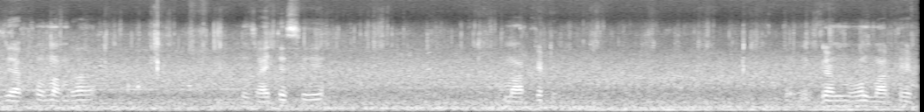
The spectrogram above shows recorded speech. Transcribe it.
যে এখন আমরা যাইতেছি মার্কেটে গ্র্যান্ড মহল মার্কেট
